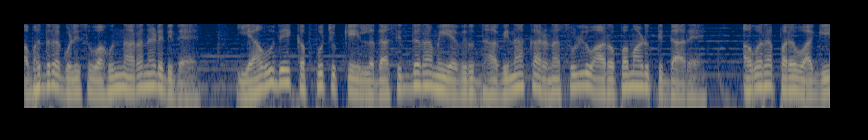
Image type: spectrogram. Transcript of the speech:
ಅಭದ್ರಗೊಳಿಸುವ ಹುನ್ನಾರ ನಡೆದಿದೆ. ಯಾವುದೇ ಕಪ್ಪು ಚುಕ್ಕೆ ಇಲ್ಲದ ಸಿದ್ದರಾಮಯ್ಯ ವಿರುದ್ಧ ವಿನಾಕಾರಣ ಸುಳ್ಳು ಆರೋಪ ಮಾಡುತ್ತಿದ್ದಾರೆ. ಅವರ ಪರವಾಗಿ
